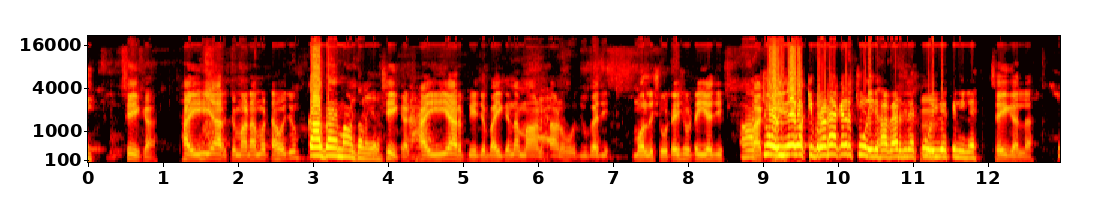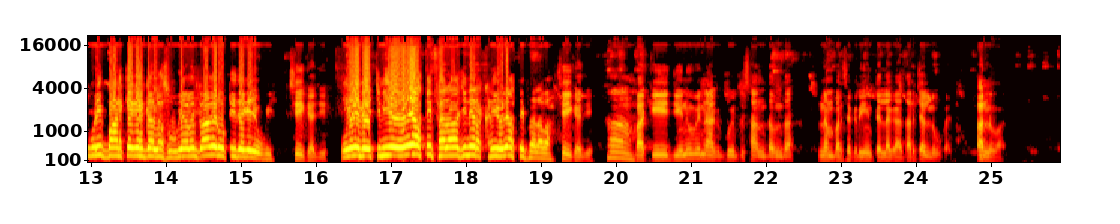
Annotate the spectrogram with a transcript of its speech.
ਠੀਕ ਆ 28000 ਚ ਮਾੜਾ ਮੋਟਾ ਹੋ ਜੂ। ਕਰਦਾ ਮਾਨ ਤਾਂ ਯਾਰ। ਠੀਕ ਆ 28000 ਰੁਪਏ ਚ ਬਾਈ ਕਹਿੰਦਾ ਮਾਣ ਤਾਣ ਹੋ ਜੂਗਾ ਜੀ। ਮੁੱਲ ਛੋਟੇ ਛੋਟੇ ਹੀ ਆ ਜੀ। ਹਾਂ ਝੋਲੀ ਦੇ ਬਾਕੀ ਬਰਾੜਾ ਕਹਿੰਦਾ ਝੋਲੀ ਦਿਖਾ ਬੈਠ ਦੀ ਲੈ ਝੋਲੀ ਵੇਖ ਕੇ ਨਹੀਂ ਲੈ। ਸਹੀ ਗੱਲ ਆ। ਪੂਰੀ ਬਣ ਕੇ ਕਿਸੇ ਗੱਲ ਸੂਗੇ ਵਾਲੇ ਗਾਂਗੇ ਰੋਟੀ ਦੇ ਕੇ ਜਾਊਗੀ। ਠੀਕ ਹੈ ਜੀ। ਇਹਨੇ ਵੇਚਣੀ ਉਹਦੇ ਵਾਸਤੇ ਫਾਇਦਾ ਵਾ ਜਿਹਨੇ ਰੱਖਣੀ ਉਹਦੇ ਵਾਸਤੇ ਫਾਇਦਾ ਵਾ। ਠੀਕ ਹੈ ਜੀ। ਹਾਂ। ਬਾਕੀ ਜਿਹਨੂੰ ਵੀ ਨਗ ਕੋਈ ਪਸੰਦ ਆਉਂਦਾ ਨੰਬਰ ਸਕਰੀਨ ਤੇ ਲਗਾਤਾਰ ਚੱਲੂਗਾ ਜੀ। ਧੰਨਵਾਦ।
